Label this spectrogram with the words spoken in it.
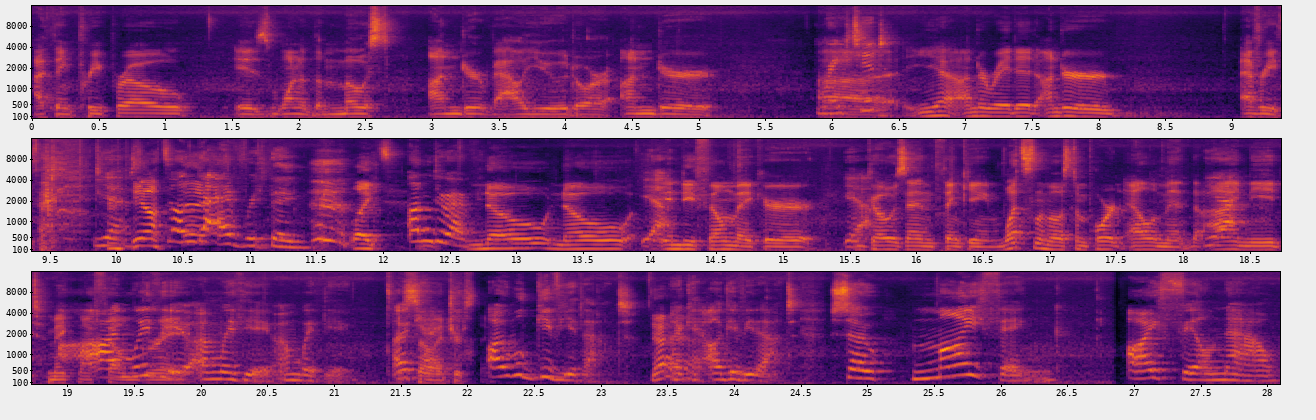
I think pre-pro is one of the most undervalued or under Rated? uh, yeah, underrated, under everything. yes. You know? It's under everything. like under everything. no no Yeah. indie filmmaker Yeah. goes in thinking what's the most important element that i need to make my film?" I'm film with great you. I'm with you. I'm with you. Okay. So interesting. I will give you that. Yeah, Okay, yeah. I'll give you that. So my thing, I feel now,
